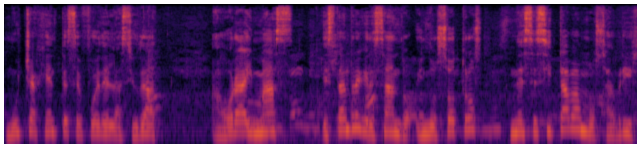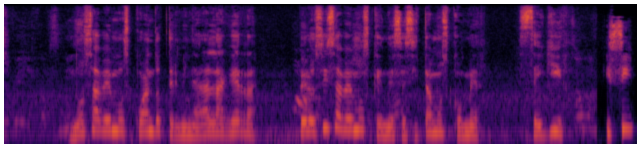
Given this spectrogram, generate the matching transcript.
Mucha gente se fue de la ciudad. Ahora hay más. Están regresando y nosotros necesitábamos abrir. No sabemos cuándo terminará la guerra, pero sí sabemos que necesitamos comer, seguir. Y sí,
